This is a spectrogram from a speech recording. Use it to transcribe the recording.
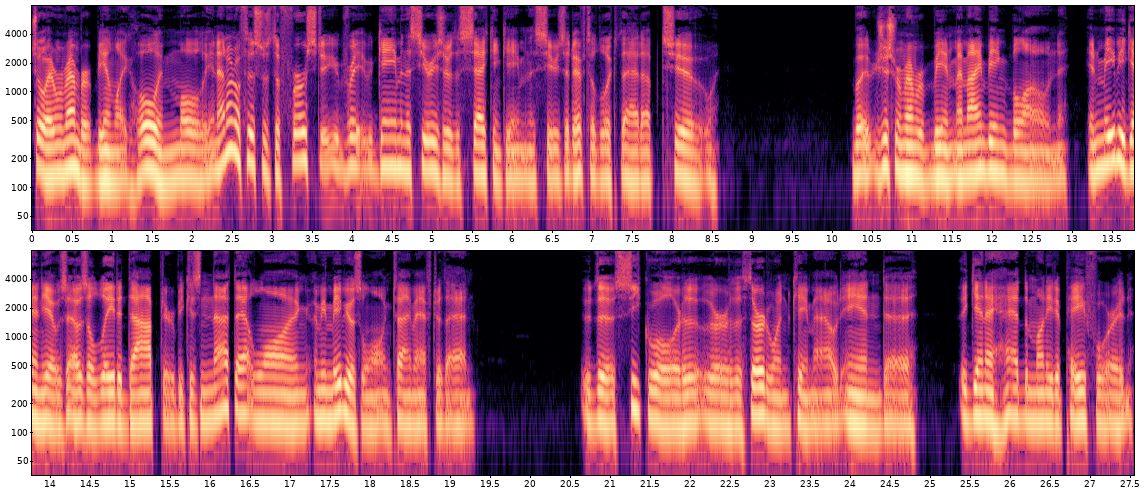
So I remember being like, holy moly. And I don't know if this was the first game in the series or the second game in the series. I'd have to look that up too. But just remember being, my mind being blown. And maybe again, yeah, I was, I was a late adopter because not that long, I mean, maybe it was a long time after that. The sequel or the, or the third one came out. And uh, again, I had the money to pay for it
